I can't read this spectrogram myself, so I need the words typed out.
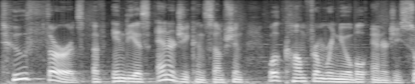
two thirds of India's energy consumption will come from renewable energy sources.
